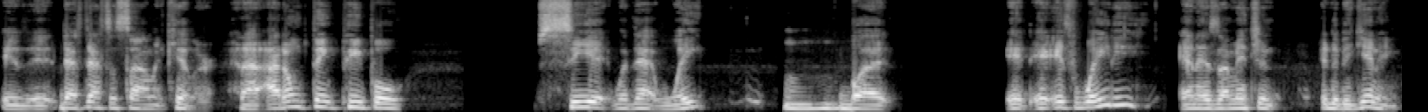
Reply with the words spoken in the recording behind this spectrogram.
is it, that's that's a silent killer, and I, I don't think people see it with that weight, Mhm. but it, it it's weighty. And as I mentioned in the beginning,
